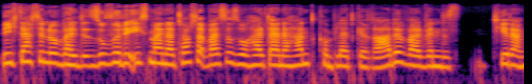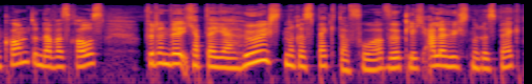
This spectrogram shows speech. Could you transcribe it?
Ich dachte nur, weil so würde ich es meiner Tochter, weißt du, so halt deine Hand komplett gerade, weil wenn das Tier dann kommt und da was rausfüttern will. Ich habe da ja höchsten Respekt davor, wirklich allerhöchsten Respekt.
